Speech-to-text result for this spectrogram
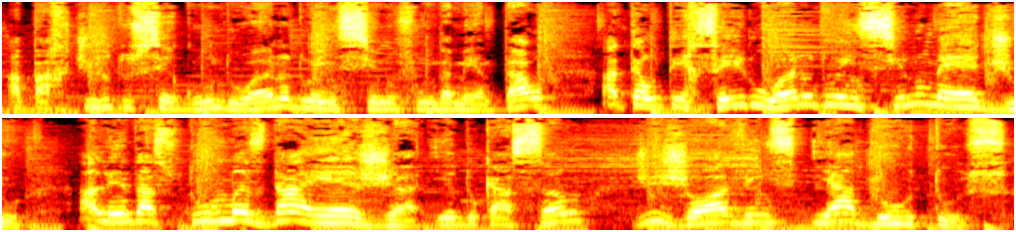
a partir do segundo ano do ensino fundamental até o terceiro ano do ensino médio, além das turmas da EJA, Educação de Jovens e Adultos.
